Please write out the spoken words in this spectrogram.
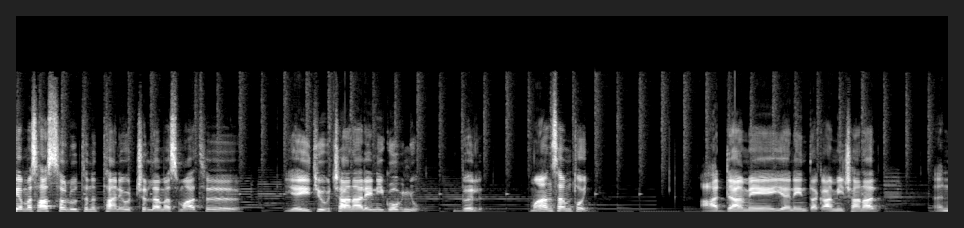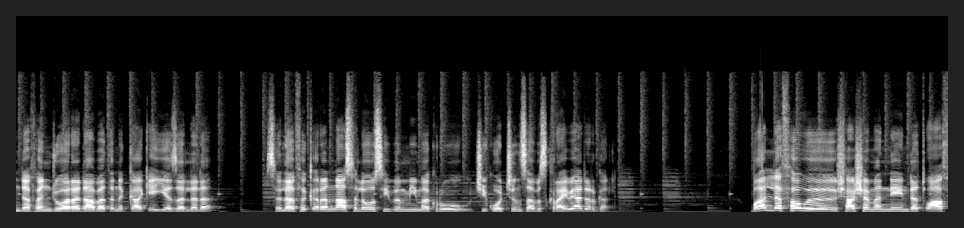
የመሳሰሉ ትንታኔዎችን ለመስማት የዩቲዩብ ቻናሌን ይጎብኙ ብል ማን ሰምቶኝ? አዳሜ የእኔን ጠቃሚ ቻናል እንደ ፈንጅ ወረዳ በጥንቃቄ እየዘለለ ስለ ፍቅርና ስለ ወሲብ የሚመክሩ ቺኮችን subscribe ያደርጋል። ባለፈው ሻሸመኔ እንደ ጧፍ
